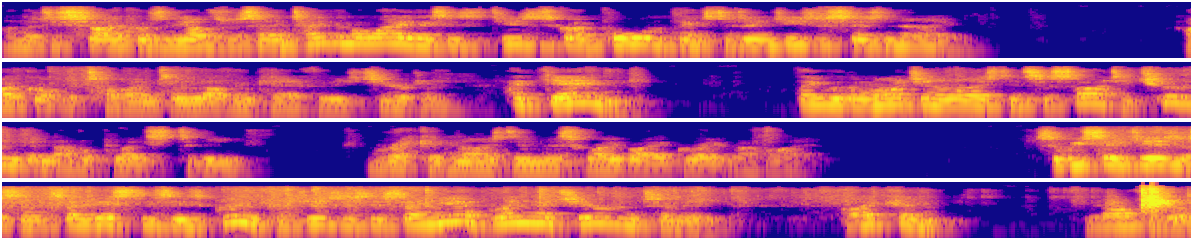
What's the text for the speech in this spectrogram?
And the disciples and the others were saying, Take them away. This is Jesus has got important things to do. And Jesus says, No. I've got the time to love and care for these children. Again, they were the marginalized in society. Children didn't have a place to be recognized in this way by a great rabbi. So we see Jesus and say, This is his group. And Jesus is saying, Yeah, bring the children to me. I can love them.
